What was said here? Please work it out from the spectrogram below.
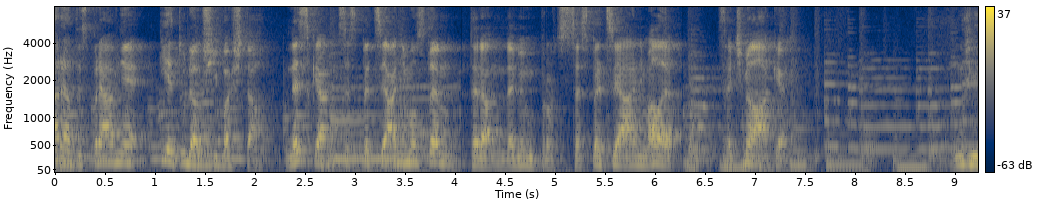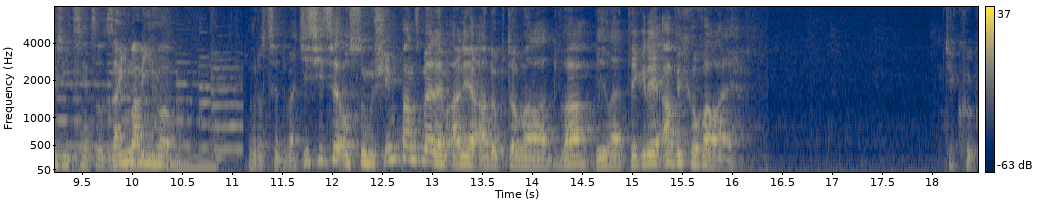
Hádáte správně, je tu další bašta. Dneska se speciálním hostem, teda nevím proč se speciálním, ale se čmelákem. Může říct něco zajímavého? V roce 2008 šimpan s jménem Ania adoptovala dva bílé tygry a vychovala je. Děkuju.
